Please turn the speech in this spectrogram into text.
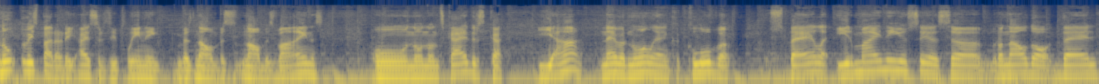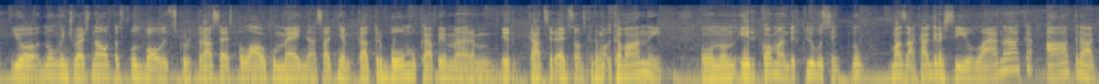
Nu, vispār arī aizsardzības līnija bez, nav, bez, nav bez vainas. Un, un, un skaidrs, ka jā, nevar noliekt, ka kluba spēle ir mainījusies uh, Ronaldo dēļ, jo nu, viņš vairs nav tas futbolists, kurš drasēs pa lauku un mēģinās atņemt katru bumbu, kā piemēram ir, ir Edsons Kavani. Un, un ir komanda ir kļuvusi nu, mazāk agresīva, lēnāka, ātrāk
